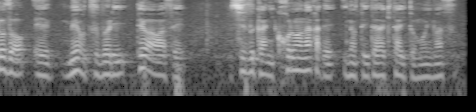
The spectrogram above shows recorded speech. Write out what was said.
どうぞ、目をつぶり手を合わせ静かに心の中で祈っていただきたいと思います。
